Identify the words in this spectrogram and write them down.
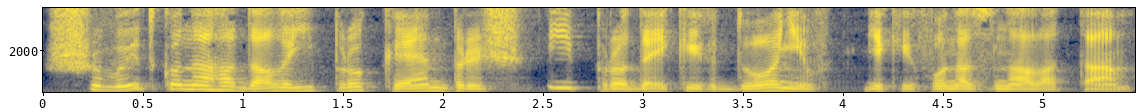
швидко нагадали їй про Кембридж і про деяких донів, яких вона знала там.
